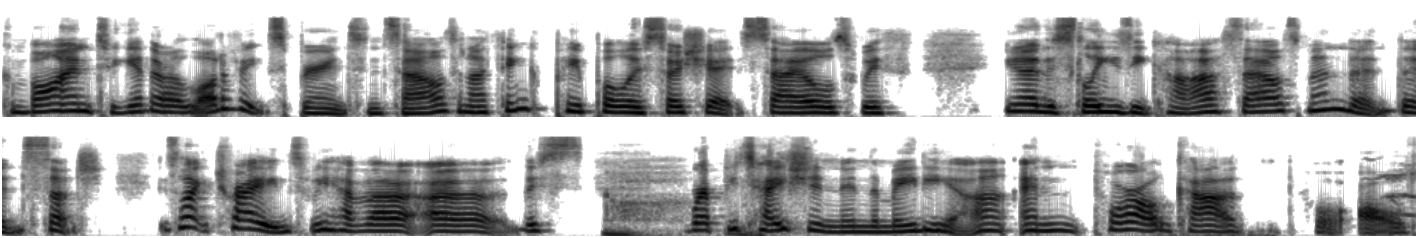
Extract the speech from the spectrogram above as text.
combined together a lot of experience in sales, and I think people associate sales with, you know, the sleazy car salesman. That that such it's like trades. We have a, a this Oh, reputation in the media, and poor old car poor old,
